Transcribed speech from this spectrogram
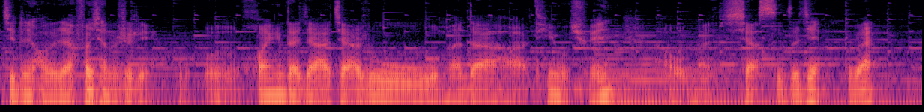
今天就和大家分享到这里，呃，欢迎大家加入我们的听友群，好，我们下次再见，拜拜。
